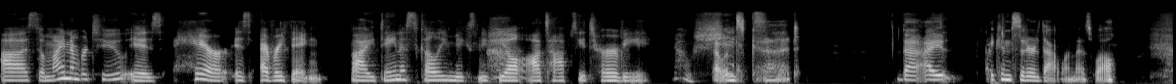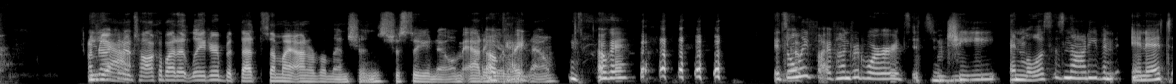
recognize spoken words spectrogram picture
Uh, so my number two is Hair is Everything by Dana Scully makes me feel autopsy turvy. Oh shit. That one's good. That I I considered that one as well. I'm not going to talk about it later, but that's on my honorable mentions. Just so you know, I'm adding Okay. it right now. Okay. It's Yep. only 500 words. It's Mhm. G, and Melissa's not even in it.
